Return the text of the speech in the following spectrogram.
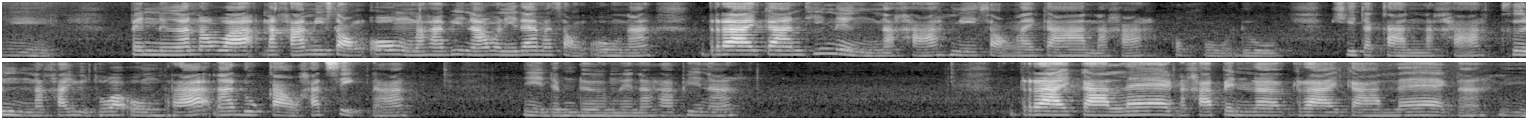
นี่ เป็นเนื้อนวะนะคะ มีสององค์นะคะ พี่นะวันนี้ได้มาสององค์นะ รายการที่หนึ่งนะคะ มีสองรายการนะคะ โอ้โห ดูคีตกันนะคะ ขึ้นนะคะ อยู่ทั่วองค์พระนะ ดูเก่าคลาสสิกนะ นี่เดิมๆเลยนะคะพี่นะ รายการแรกนะคะ เป็นรายการแรกนะ นี่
